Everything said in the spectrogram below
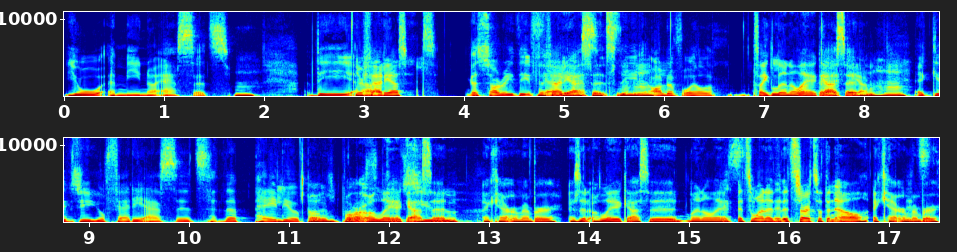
your amino acids. The Your uh, fatty acids. Uh, sorry, the, fatty, fatty acids. acids. The olive oil It's like linoleic bad, acid. yeah. Mhm. it gives you your fatty acids. The paleo Oh, bone or broth oleic gives you- acid. I can't remember. Is it oleic acid? Linoleic? It's, It's- one of. It starts with an L. I can't remember.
